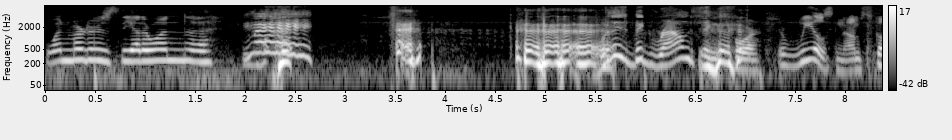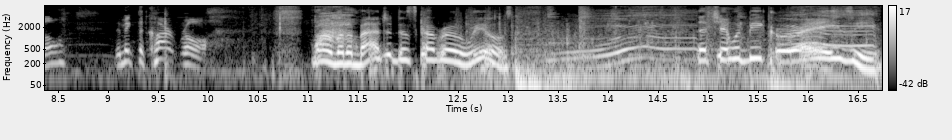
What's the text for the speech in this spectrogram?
One murders the other one. Uh, Nay. what are these big round things for? They're wheels, numbskull. They make the cart roll. Bro, but imagine discovering wheels. That shit would be crazy.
